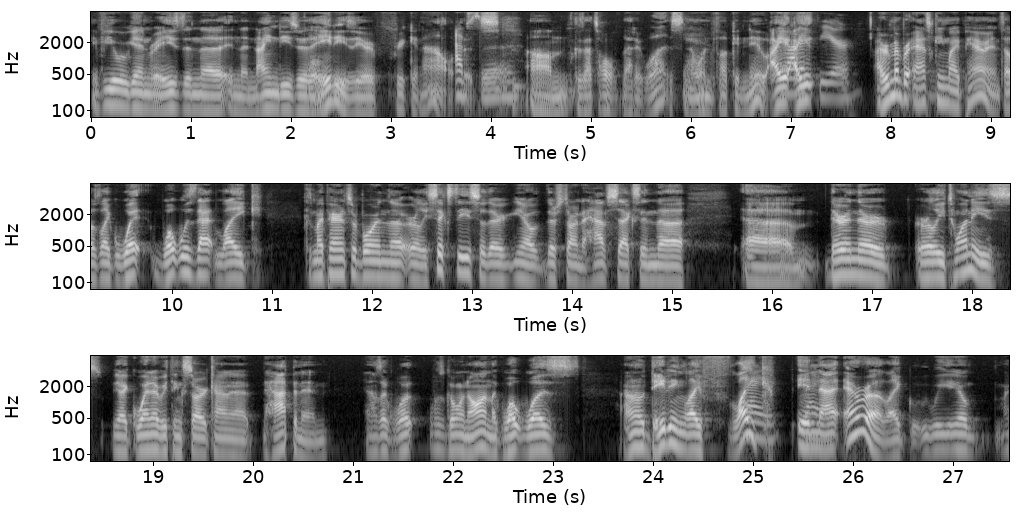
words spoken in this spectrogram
if you were getting raised in the in the 90s or the 80s, you're freaking out. It's- Absolutely. um, because that's all that it was. No one fucking knew. A I, lot I, of fear. I remember asking my parents. I was like, "What? What was that like?" Because my parents were born in the early '60s, so they're you know they're starting to have sex in the, um, they're in their early 20s, like when everything started kind of happening. And I was like, "What was going on? Like, what was I don't know dating life like Right, in right. that era? Like, we you know." My,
